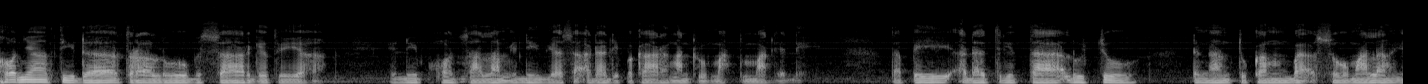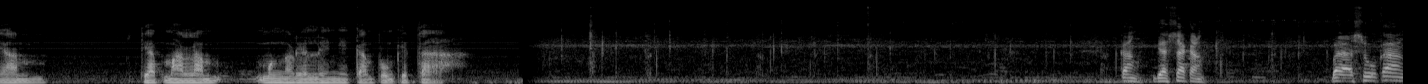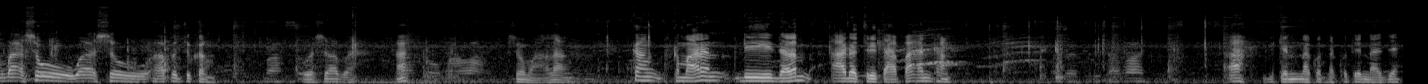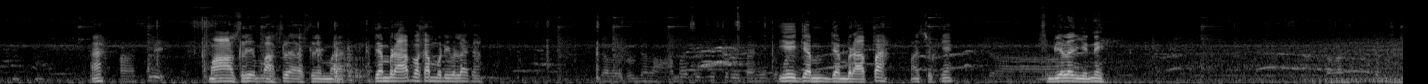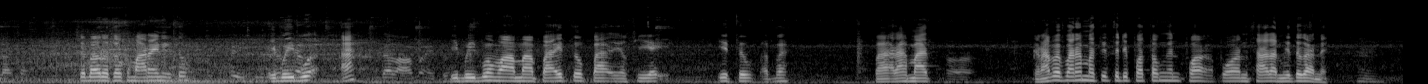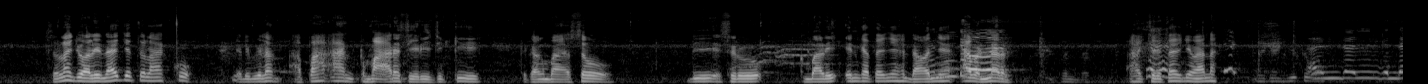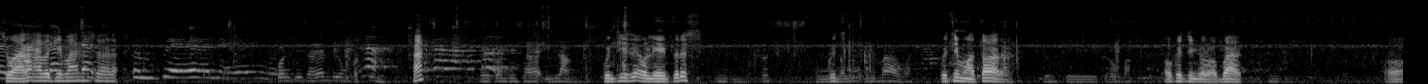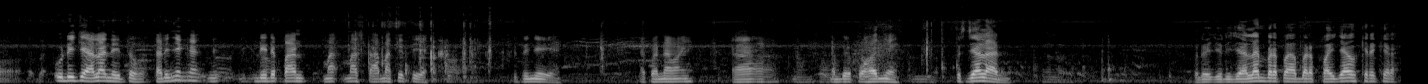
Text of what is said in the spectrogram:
pohonnya tidak terlalu besar gitu ya ini pohon salam ini biasa ada di pekarangan rumah teman ini tapi ada cerita lucu dengan tukang bakso Malang yang setiap malam mengelilingi kampung kita. Kang, biasa Kang. Bakso Kang, bakso, bakso. Apa itu Kang? Bakso, Bakso apa? Hah? bakso Malang. Bakso Malang. Kang, kemarin di dalam ada cerita apaan Kang? Ada cerita lagi. Ah, bikin nakut-nakutin aja. Asli. Masli, masli, asli, mas. Jam berapa kamu di belakang? Udah, udah lama sih ceritanya. Iya, jam jam berapa masuknya? Udah Sembilan gini. Saya baru tahu kemarin itu. Ibu-ibu, ah? Ibu-ibu mama Pak itu, Pak yang si itu apa? Pak Rahmat. Kenapa Pak Rahmat itu dipotongin po- pohon salam itu kan ya? Soalnya jualin aja tuh laku. Jadi bilang, apaan? Kemarin si Rizky, tukang bakso, disuruh kembaliin katanya daunnya. Ah bener. Ah ceritanya gimana? Gitu. Suara apa gimana suara? Kunci saya diumpetin. Hah? Ya, kunci saya hilang. Kunci saya oleh terus. Terus Kunci- di bawah. kunci motor. Kunci gerobak. Oh kunci gerobak. Oh udah jalan itu. Tadinya nge- di depan Ma- Mas Tamas itu ya. Heeh. Itunya ya. Apa namanya? Ah, saya- ngambil pohonnya. Iya, Terus jalan. jalan. Udah jadi jalan berapa berapa jauh kira-kira?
